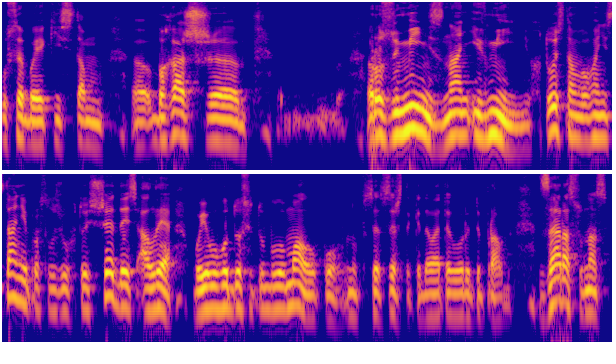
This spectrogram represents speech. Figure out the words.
у себе якийсь там е, багаж е, розумінь, знань і вмінь. Хтось там в Афганістані прослужив, хтось ще десь, але бойового досвіду було мало у кого. Ну, все, все ж таки, давайте говорити правду. Зараз у нас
